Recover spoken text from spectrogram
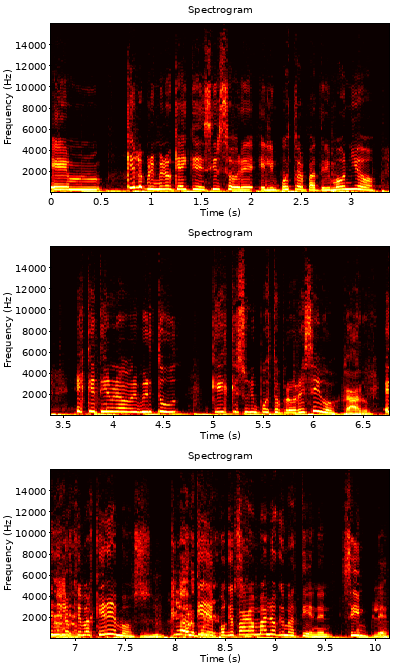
Em, ¿Qué es lo primero que hay que decir sobre el impuesto al patrimonio? Es que tiene una virtud, que es que es un impuesto progresivo. Claro. Es de los que más queremos. Claro, ¿Por qué? porque- Porque, pagan más lo que más tienen. Simple.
